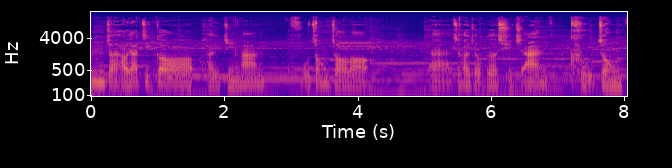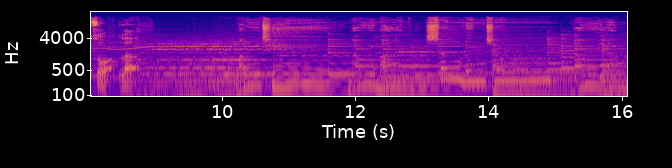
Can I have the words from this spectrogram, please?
嗯，最后一支歌许志安苦中作乐，呃，最后一首歌许志安苦中作乐。某某晚，生命中人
